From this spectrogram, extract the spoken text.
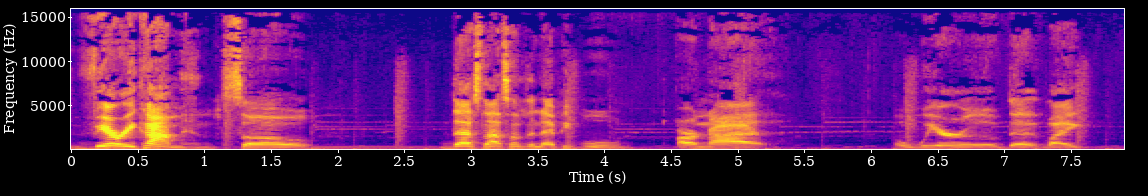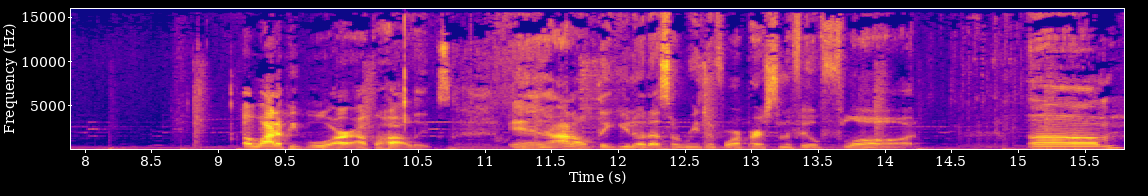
very common, so that's not something that people are not aware of. That like a lot of people are alcoholics, and I don't think you know that's a reason for a person to feel flawed. Um,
